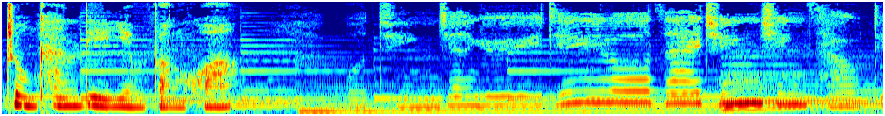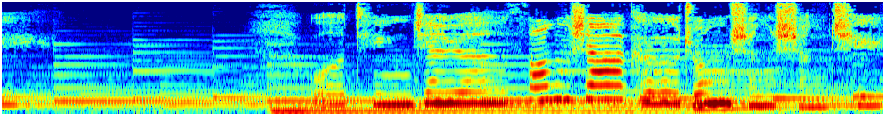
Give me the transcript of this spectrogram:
重看烈焰繁花。我听见雨滴落在青青草地，听见远方下课钟声响起，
